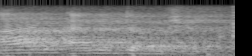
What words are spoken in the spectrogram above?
I am a township.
